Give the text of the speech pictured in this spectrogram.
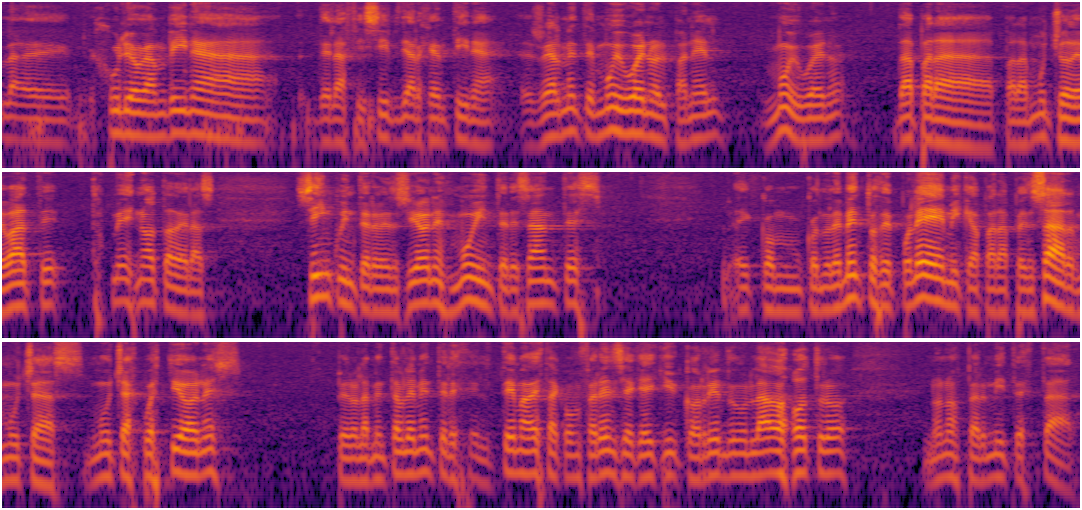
Bueno, Julio Gambina de la FISIP de Argentina. Realmente muy bueno el panel, muy bueno. Da para, mucho debate. Tomé nota de las cinco intervenciones muy interesantes, eh, con, elementos de polémica para pensar muchas, muchas cuestiones, pero lamentablemente el, tema de esta conferencia que hay que ir corriendo de un lado a otro no nos permite estar.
